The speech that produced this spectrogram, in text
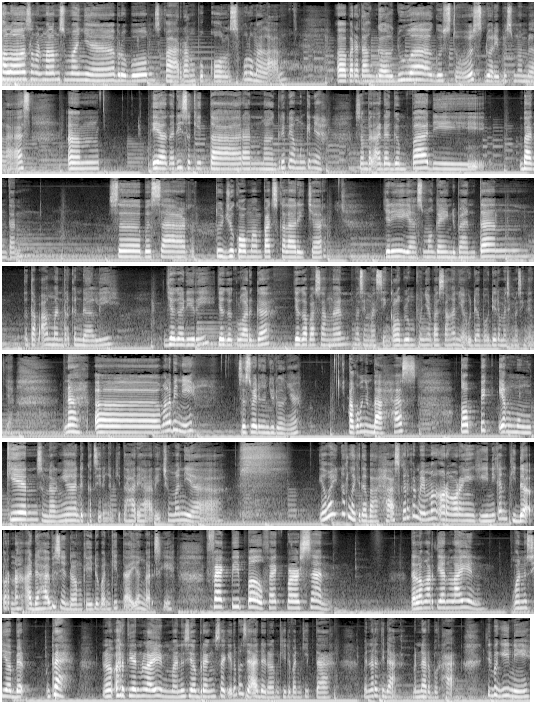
Halo, selamat malam semuanya. Berhubung sekarang pukul 10 malam uh, pada tanggal 2 Agustus 2019. Um, Iya tadi sekitaran maghrib ya mungkin ya sempat ada gempa di Banten sebesar 7,4 skala Richter. Jadi ya semoga yang di Banten tetap aman terkendali, jaga diri, jaga keluarga, jaga pasangan masing-masing. Kalau belum punya pasangan ya udah bawa diri masing-masing aja. Nah uh, malam ini sesuai dengan judulnya, aku ingin bahas topik yang mungkin sebenarnya deket sih dengan kita hari-hari cuman ya ya why not lah kita bahas karena kan memang orang-orang yang gini kan tidak pernah ada habisnya dalam kehidupan kita ya nggak sih fake people fake person dalam artian lain manusia ber beh dalam artian lain manusia brengsek itu pasti ada dalam kehidupan kita. Benar tidak? Benar Burhan. Jadi begini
